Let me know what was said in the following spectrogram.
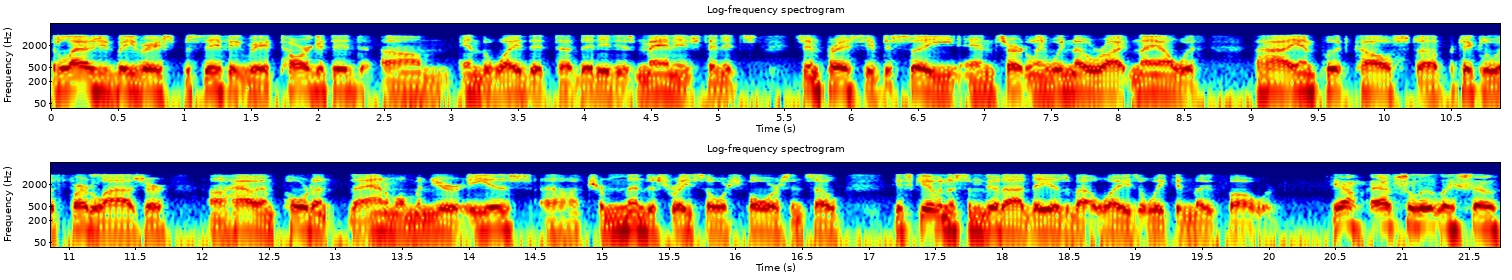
it allows you to be very specific, very targeted um, in the way that uh, that it is managed, and it's it's impressive to see. And certainly, we know right now with the high input cost, uh, particularly with fertilizer, uh, how important the animal manure is. Uh, a tremendous resource for us, and so it's given us some good ideas about ways that we can move forward. Yeah, absolutely. So,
